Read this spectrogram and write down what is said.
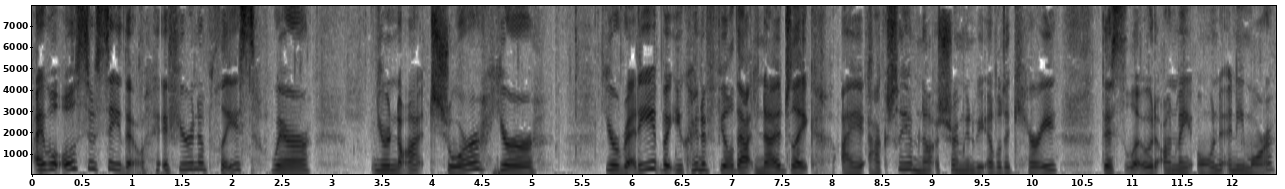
I will also say though, if you're in a place where you're not sure you're you're ready, but you kind of feel that nudge like, I actually am not sure I'm going to be able to carry this load on my own anymore,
